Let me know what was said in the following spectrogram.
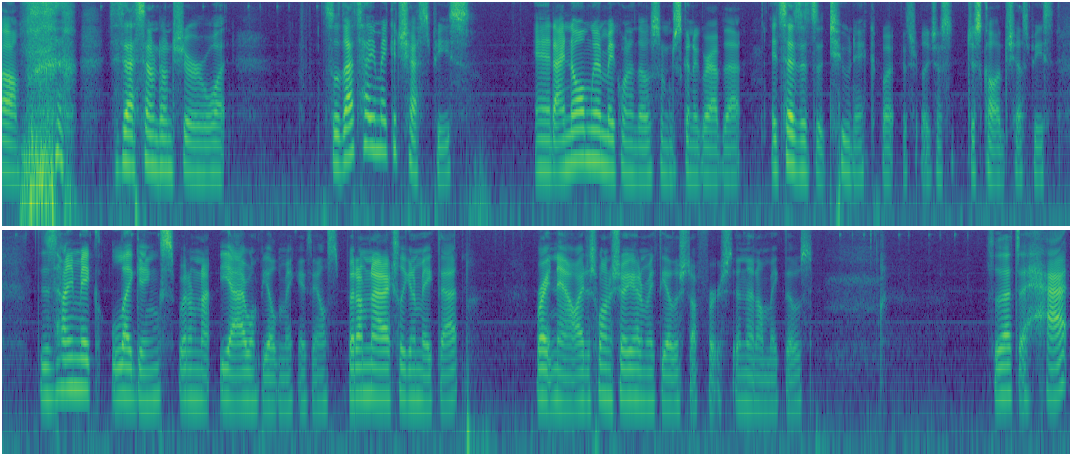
Um, does that sound unsure or what? So that's how you make a chest piece. And I know I'm going to make one of those, so I'm just going to grab that. It says it's a tunic, but it's really just just called a chest piece. This is how you make leggings, but I'm not, yeah, I won't be able to make anything else. But I'm not actually going to make that right now. I just want to show you how to make the other stuff first, and then I'll make those. So that's a hat.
